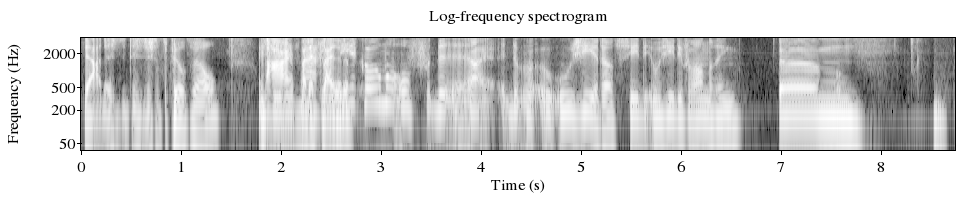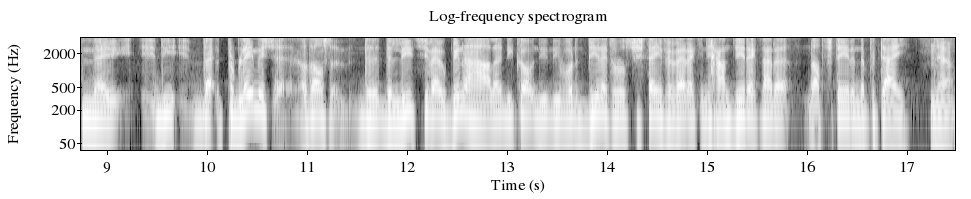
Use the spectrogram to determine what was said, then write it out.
Ja, dus, dus het speelt wel. En zie je Maar die bij de vragen kleinere- meer komen? Of de, ja, de- hoe zie je dat? Zie je, die- hoe zie je die verandering? Ehm, nee, die, het probleem is, eh, althans, de, de leads die wij ook binnenhalen, die, komen, die, die worden direct door het systeem verwerkt en die gaan direct naar de, de adverterende partij. Ja.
